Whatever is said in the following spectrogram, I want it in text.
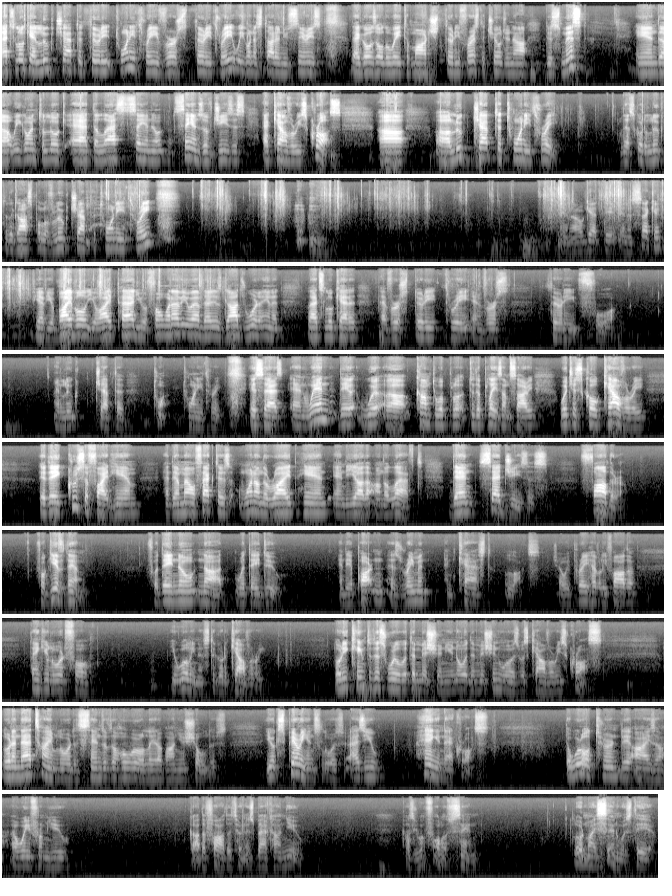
Let's look at Luke chapter 30, 23, verse 33. We're going to start a new series that goes all the way to March 31st. The children are dismissed. And uh, we're going to look at the last saying sayings of Jesus at Calvary's cross. Uh, uh, Luke chapter 23. Let's go to Luke, to the Gospel of Luke chapter 23. It in a second. If you have your Bible, your iPad, your phone, whatever you have that is God's Word in it, let's look at it at verse 33 and verse 34 in Luke chapter 23. It says, And when they were uh, come to, pl- to the place, I'm sorry, which is called Calvary, they crucified him and their malefactors, one on the right hand and the other on the left. Then said Jesus, Father, forgive them, for they know not what they do. And they are parted as raiment and cast lots. Shall we pray, Heavenly Father? Thank you, Lord, for your willingness to go to Calvary. Lord, He came to this world with a mission. You know what the mission was, was Calvary's cross. Lord, in that time, Lord, the sins of the whole world laid upon your shoulders. You experienced, Lord, as you hang in that cross. The world turned their eyes away from you. God the Father turned his back on you because you were full of sin. Lord, my sin was there.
